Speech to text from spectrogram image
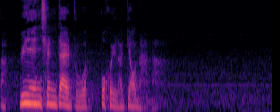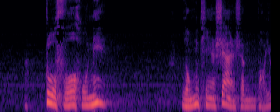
啊冤亲债主不会来刁难呐！啊，祝佛护念，龙天善神保佑。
